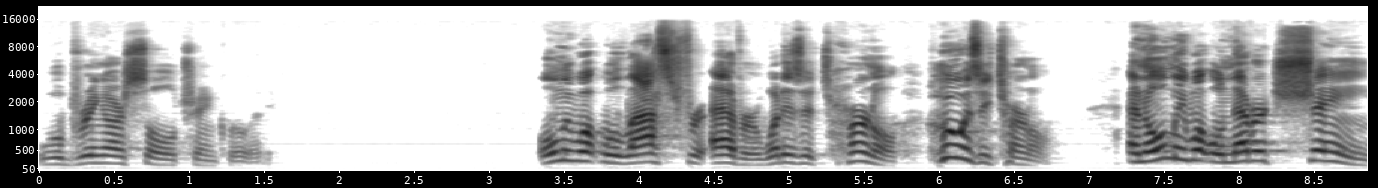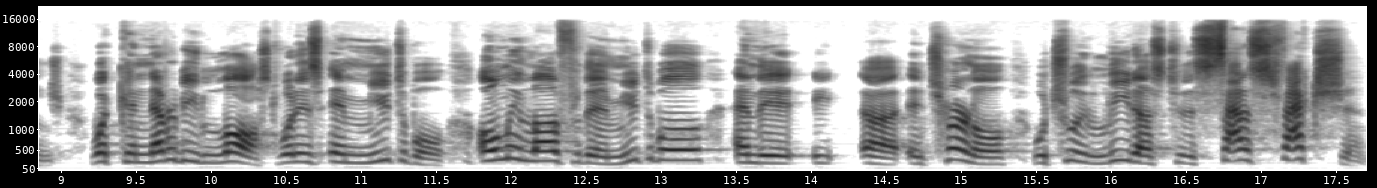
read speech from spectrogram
will bring our soul tranquility. Only what will last forever, what is eternal, who is eternal, and only what will never change, what can never be lost, what is immutable. Only love for the immutable and the uh, eternal will truly lead us to the satisfaction,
